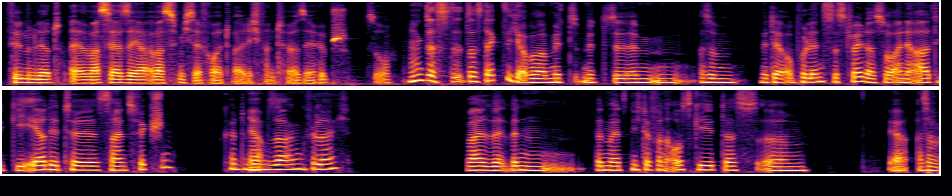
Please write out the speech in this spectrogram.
filmen wird, äh, was sehr, sehr, was mich sehr freut, weil ich fand Her sehr hübsch. So. Hm, Das, das deckt sich aber mit, mit, ähm, also mit der Opulenz des Trailers, so eine Art geerdete Science Fiction, könnte man sagen, vielleicht. Weil we- wenn, wenn man jetzt nicht davon ausgeht, dass, ähm, ja, also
